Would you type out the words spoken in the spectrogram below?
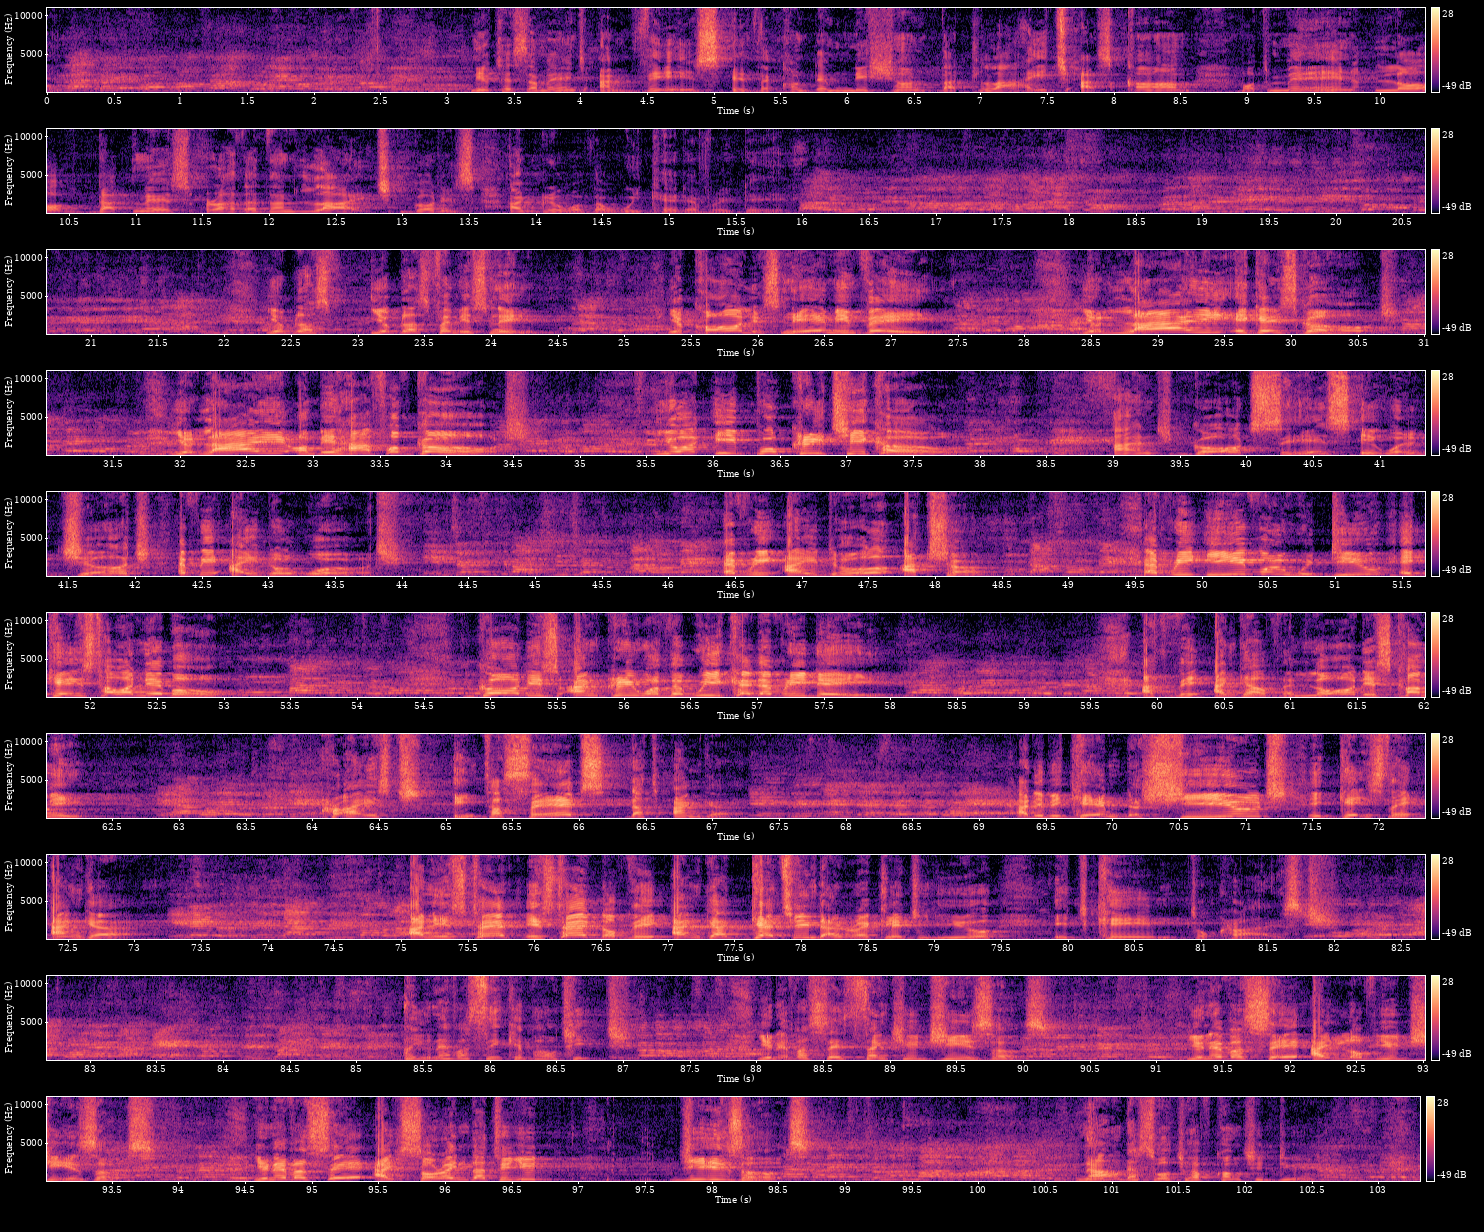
New Testament, and this is the condemnation that light has come, but men love darkness rather than light. God is angry with the wicked every day. You, blas you blaspheme his name. You call his name in vain. You lie against God. You lie on behalf of God. You are hypocritical. And God says he will judge every idle word. Every idle action every evil we do against our neighbor. God is angry with the wicked every day. As the anger of the Lord is coming, Christ intercepts that anger. And he became the shield against the anger. And instead, instead of the anger getting directly to you, it came to Christ. And you never think about it. You never say, thank you, Jesus. You never say, I love you, Jesus. You never say, I surrender to you, Jesus. Now that's what you have come to do.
